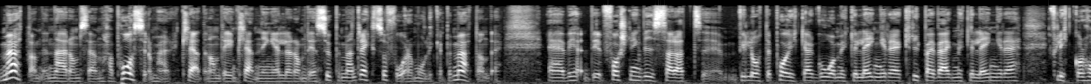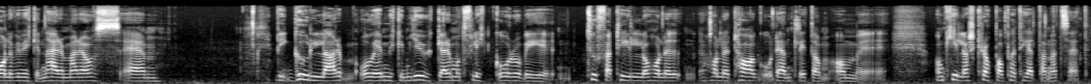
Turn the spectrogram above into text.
bemötande när de sen har på sig de här kläderna. Om det är en klänning eller om det är en Superman-dräkt så får de olika bemötande. Eh, vi, det, forskning visar att eh, vi låter pojkar gå mycket längre, krypa iväg mycket längre. Flickor håller vi mycket närmare oss. Eh, vi gullar och är mycket mjukare mot flickor och vi tuffar till och håller, håller tag ordentligt om, om, eh, om killars kroppar på ett helt annat sätt.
